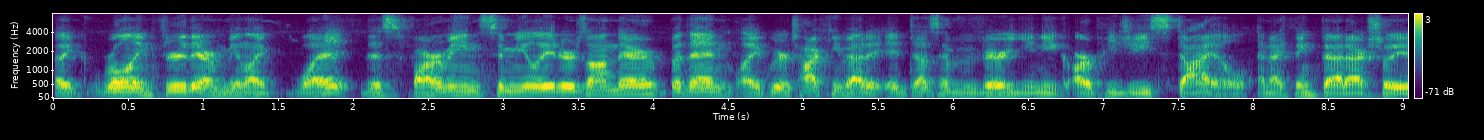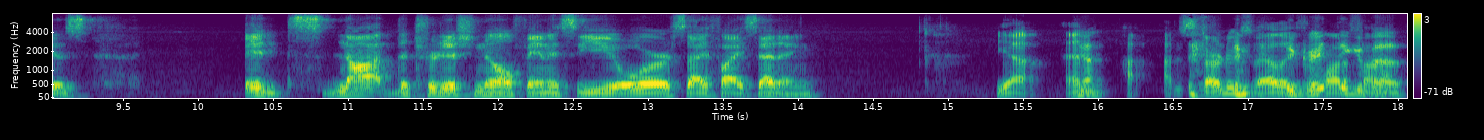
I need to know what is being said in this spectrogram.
like rolling through there and being like, "What? This farming simulator's on there?" But then, like we were talking about it, it does have a very unique RPG style, and I think that actually is. It's not the traditional fantasy or sci-fi setting. Yeah, and Yeah. I- I- Stardew's Valley is a lot thing of fun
